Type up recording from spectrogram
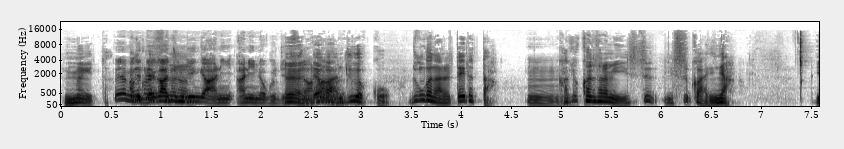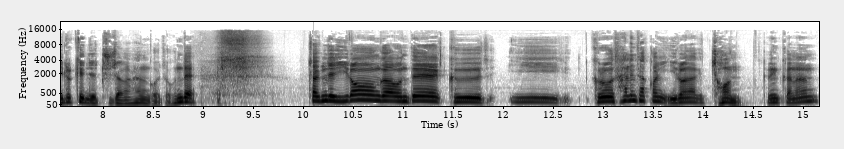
분명히 있다. 왜냐면 내가 죽인 게 아니 아니라고 이제 예, 내가 안. 죽였고 누군가 나를 때렸다. 음. 가격한 사람이 있을, 있을 거 아니냐. 이렇게 이제 주장을 하는 거죠. 근데 자, 근데 이런 가운데 그, 이, 그런 살인 사건이 일어나기 전, 그러니까는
